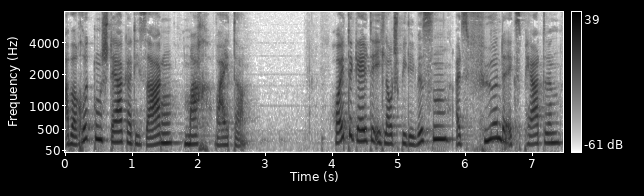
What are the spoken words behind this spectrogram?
aber Rückenstärker, die sagen, mach weiter. Heute gelte ich laut Spiegel Wissen als führende Expertin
